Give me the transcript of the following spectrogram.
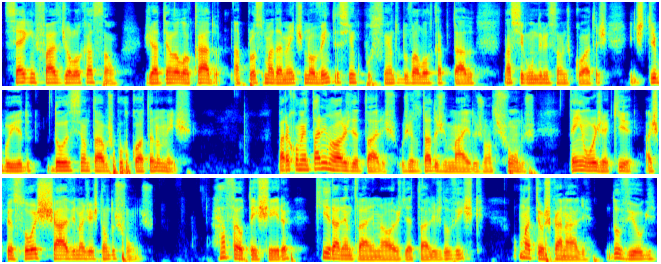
segue em fase de alocação, já tendo alocado aproximadamente 95% do valor captado na segunda emissão de cotas e distribuído 12 centavos por cota no mês. Para comentar em maiores detalhes os resultados de maio dos nossos fundos, tenho hoje aqui as pessoas-chave na gestão dos fundos. Rafael Teixeira, que irá entrar em maiores detalhes do VISC, o Matheus Canalha, do VILG,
